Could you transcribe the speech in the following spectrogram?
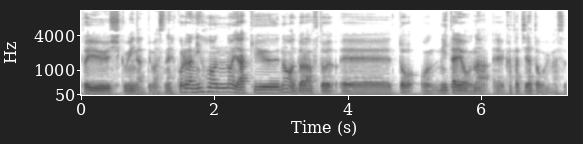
という仕組みになってますね。これは日本の野球のドラフト、えー、と似たような、形だと思います。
